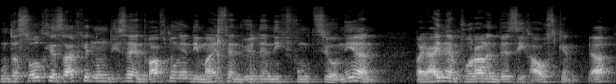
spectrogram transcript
Und dass solche Sachen und diese Entwaffnungen, die meisten würden nicht funktionieren bei einem vor allem, der sich auskennt. Ja?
